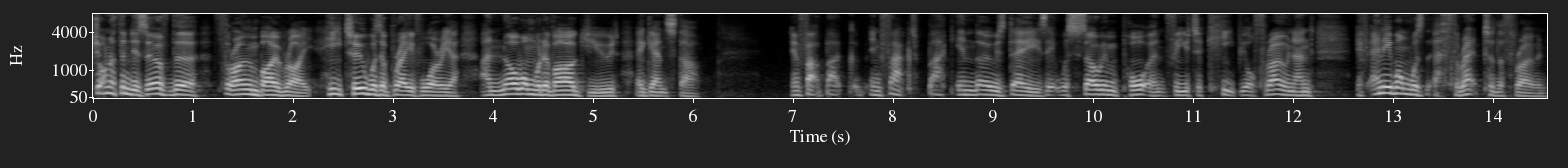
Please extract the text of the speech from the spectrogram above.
Jonathan deserved the throne by right. He too was a brave warrior, and no one would have argued against that. In fact, back, in fact, back in those days, it was so important for you to keep your throne. And if anyone was a threat to the throne,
